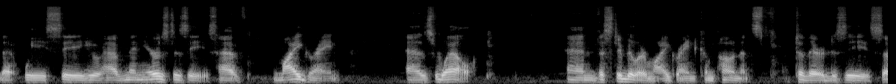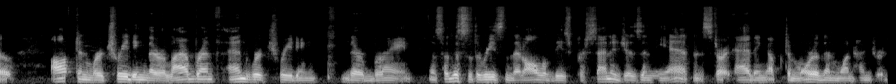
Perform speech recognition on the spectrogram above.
that we see who have Meniere's disease have migraine as well, and vestibular migraine components to their disease. So often we're treating their labyrinth and we're treating their brain. And so this is the reason that all of these percentages in the end start adding up to more than 100%.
